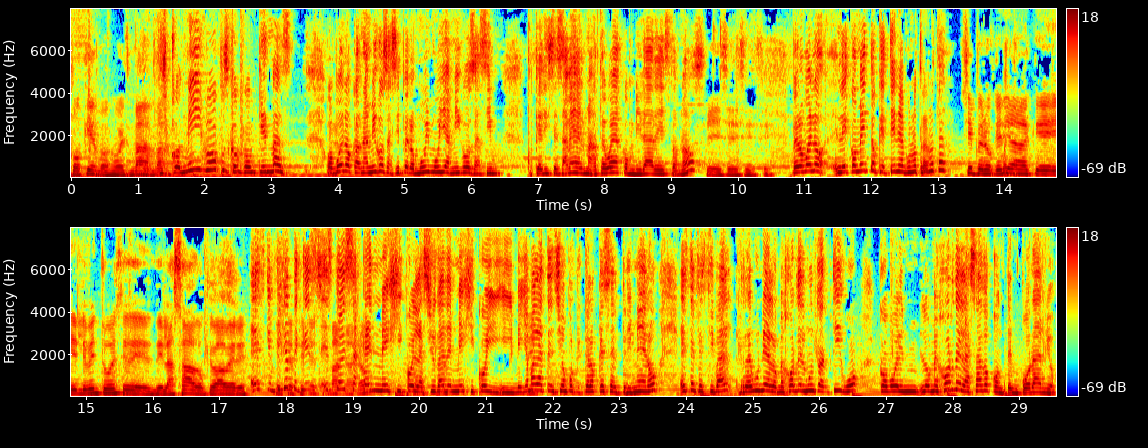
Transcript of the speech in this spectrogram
¿Con quién, Más, más. Pues conmigo, pues con, con quién más. O bueno, con amigos así, pero muy, muy amigos así, que dices, a ver, hermano, te voy a convidar esto, ¿no? Sí, sí, sí, sí. Pero bueno, le comento que tiene alguna otra nota. Sí, pero quería que el evento ese del asado que va a haber. Es que fíjate este que esto es acá en México, en la Ciudad de México, y, me llama la atención porque creo que es el primero. Este festival reúne a lo mejor del mundo antiguo como el, lo mejor del asado contemporáneo,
